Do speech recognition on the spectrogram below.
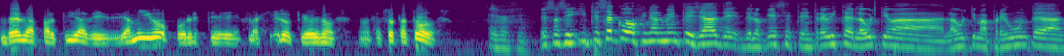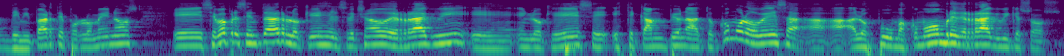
ver la partida de, amigos por este flagelo que hoy nos, nos azota a todos. Es así. Es así. Y te saco finalmente ya de, lo que es esta entrevista, la última, la última pregunta de mi parte, por lo menos. Eh, se va a presentar lo que es el seleccionado de rugby eh, en lo que es eh, este campeonato. ¿Cómo lo ves a, a, los Pumas, como hombre de rugby que sos?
